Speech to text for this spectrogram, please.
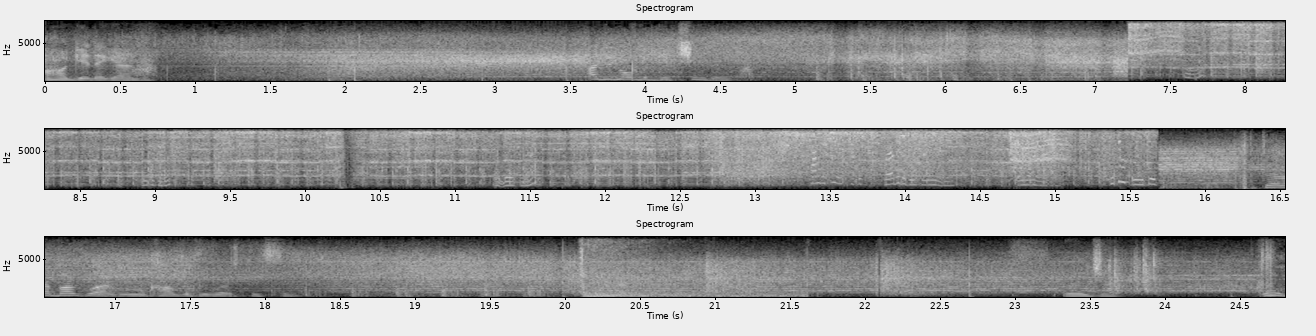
Aha gene geldi. Hadi ne olur geçeyim de. Bir tane bug vardı onu kaldırdılar kesin. Öleceğim. Oh.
